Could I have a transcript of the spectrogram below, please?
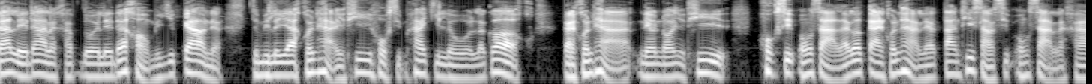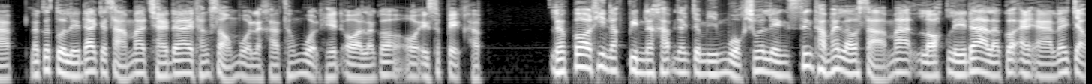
ด้านเรดาร์นะครับ โดยเรดาร์ของมิกยี่เนี่ย จะมีระยะค้นหาอยู่ที่ 65 กิโล แล้วก็การค้นหาแนวนอนอยู่ที่ 60 องศา แล้วก็การค้นหาแนวตั้งที่ 30 องศานะครับ แล้วก็ตัวเรดาร์จะสามารถใช้ได้ทั้ง 2 โหมดนะครับ ทั้งโหมด Head On แล้วก็ All Expect ครับแล้วก็ที่นักบินนะครับยังจะมีหมวกช่วยเล็ง ซึ่งทำให้เราสามารถล็อกเรดาร์แล้วก็ IR ได้จาก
